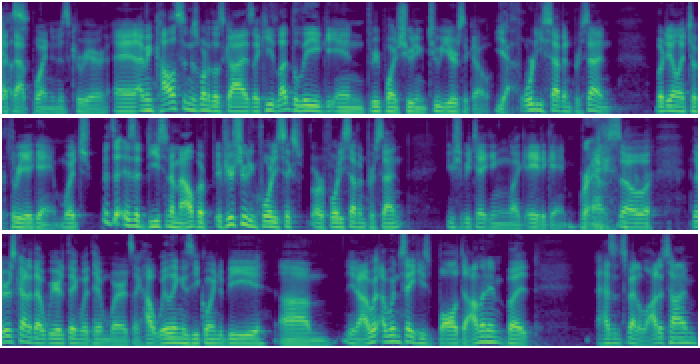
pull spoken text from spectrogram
at that point in his career. And I mean, Collison is one of those guys, like he led the league in three point shooting two years ago. Yeah. 47%, but he only took three a game, which is a, is a decent amount. But if you're shooting 46 or 47%, you should be taking like eight a game. you know? Right. So there is kind of that weird thing with him where it's like, how willing is he going to be? Um, you know, I w- I wouldn't say he's ball dominant, but hasn't spent a lot of time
